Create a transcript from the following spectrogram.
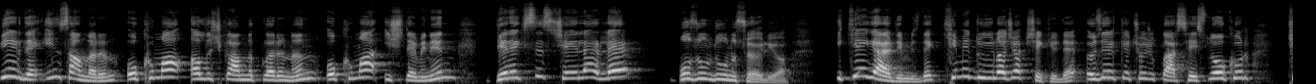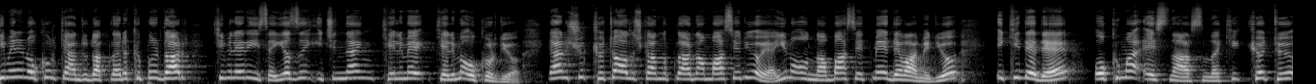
Bir de insanların okuma alışkanlıklarının, okuma işleminin gereksiz şeylerle bozulduğunu söylüyor. İkiye geldiğimizde kimi duyulacak şekilde özellikle çocuklar sesli okur, Kiminin okurken dudakları kıpırdar, kimileri ise yazı içinden kelime kelime okur diyor. Yani şu kötü alışkanlıklardan bahsediyor ya yine ondan bahsetmeye devam ediyor. İkide de okuma esnasındaki kötü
